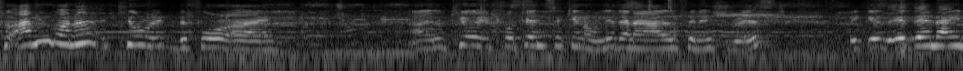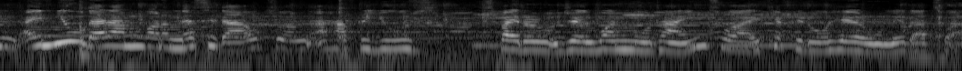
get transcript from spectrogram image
So I'm gonna cure it before I I'll cure it for 10 seconds only then I'll finish rest. Because eh, then I, I knew that I'm gonna mess it out so I'm, i have to use spider gel one more time so I kept it over here only that's why.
